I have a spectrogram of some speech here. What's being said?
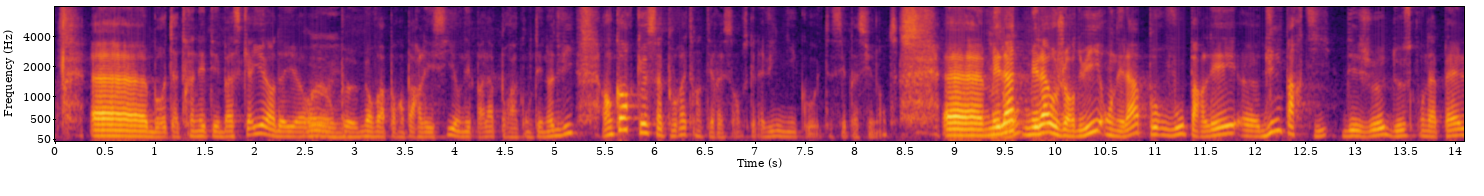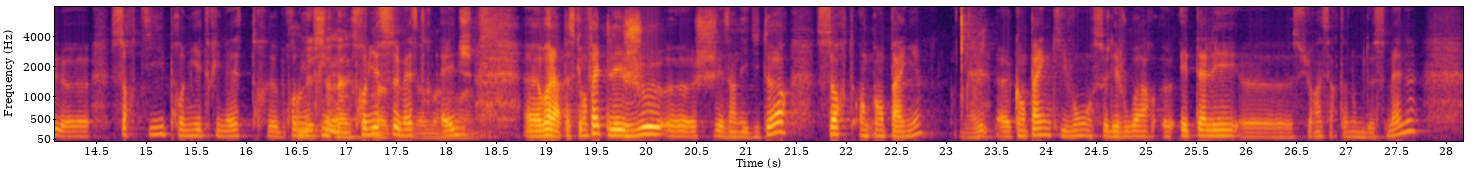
Bon, t'as traîné tes basques ailleurs d'ailleurs, Oui, on oui. mais on va pas en parler ici, on n'est pas là pour raconter notre vie. Encore que ça pourrait être intéressant, parce que la vie de Nico est assez passionnante. Euh, mais, là, mais là, aujourd'hui, on est là pour vous parler euh, d'une partie des jeux de ce qu'on appelle euh, sortie premier trimestre, euh, premier, Premier trimestre- semestre, premier semestre ouais, Edge. Voilà, parce qu'en fait, les jeux chez un éditeur sortent en campagne. Oui. Euh, campagnes qui vont se les voir étalées sur un certain nombre de semaines,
